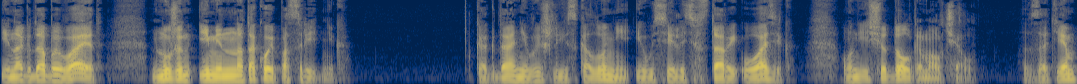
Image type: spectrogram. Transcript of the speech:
«Иногда бывает, нужен именно такой посредник». Когда они вышли из колонии и уселись в старый уазик, он еще долго молчал. Затем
